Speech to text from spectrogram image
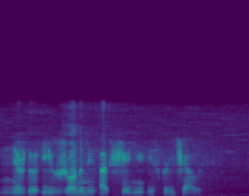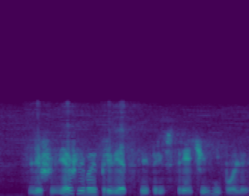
Между их женами общение исключалось. Лишь вежливое приветствие при встрече, не более.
